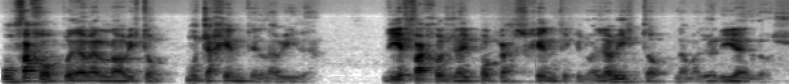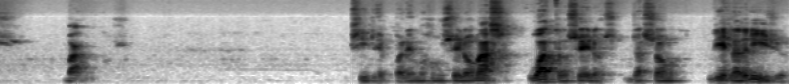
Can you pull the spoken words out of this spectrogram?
Un fajo puede haberlo visto mucha gente en la vida. Diez fajos ya hay poca gente que lo haya visto, la mayoría en los bancos. Si le ponemos un cero más, cuatro ceros, ya son diez ladrillos.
